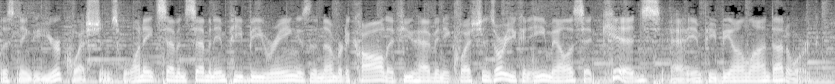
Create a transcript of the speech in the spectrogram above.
listening to your questions. 1 MPB Ring is the number to call if you have any questions, or you can email us at kids at mpbonline.org.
